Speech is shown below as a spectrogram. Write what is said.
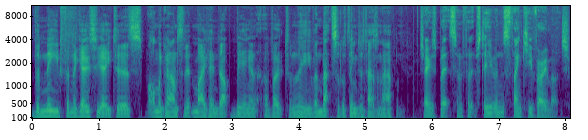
the need for negotiators on the grounds that it might end up being a, vote to leave, and that sort of thing just hasn't happened. James Blitz and Philip Stephens, thank you very much.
